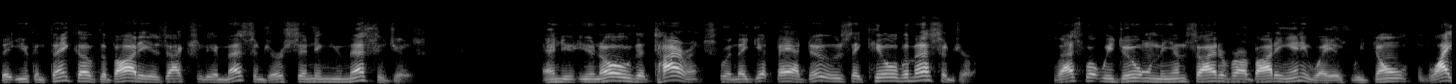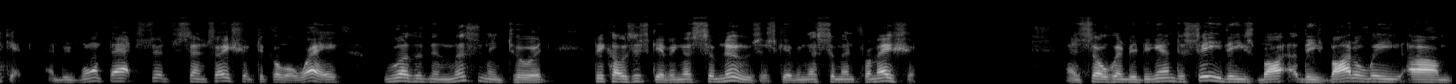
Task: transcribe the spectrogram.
that you can think of the body as actually a messenger sending you messages. And you, you know that tyrants, when they get bad news, they kill the messenger. That's what we do on the inside of our body anyway, is we don't like it. And we want that sensation to go away rather than listening to it because it's giving us some news, it's giving us some information. And so when we begin to see these, bo- these bodily um,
